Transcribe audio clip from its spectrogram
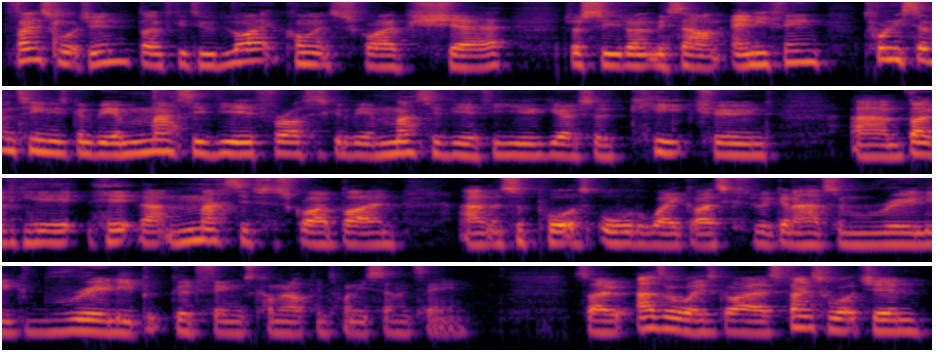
thanks for watching. Don't forget to like, comment, subscribe, share, just so you don't miss out on anything. 2017 is going to be a massive year for us. It's going to be a massive year for Yu-Gi-Oh! So keep tuned. Um, don't forget to hit, hit, that massive subscribe button um, and support us all the way, guys, because we're going to have some really, really good things coming up in 2017. So as always, guys, thanks for watching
